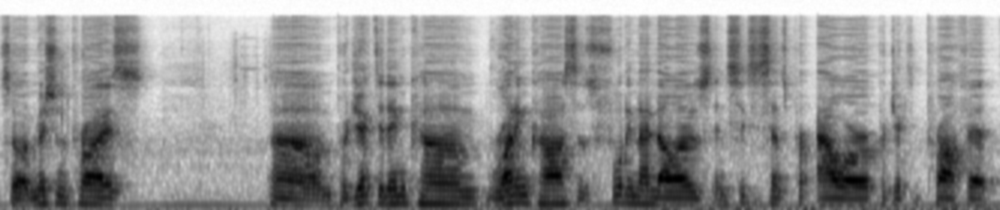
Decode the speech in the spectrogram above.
so admission price um, projected income, running cost is $49.60 per hour. Projected profit,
